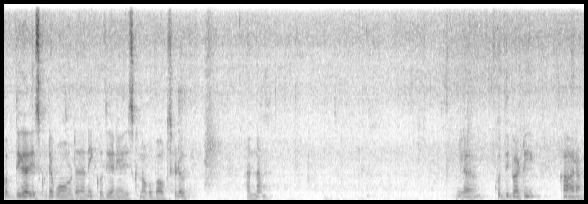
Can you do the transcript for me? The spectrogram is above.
కొద్దిగా తీసుకుంటే బాగుంటుందని కొద్దిగానే తీసుకున్న ఒక బాక్సుడు అన్నం ఇలా కొద్దిపాటి కారం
